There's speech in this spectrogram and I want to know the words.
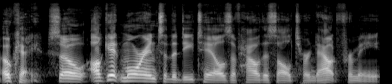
Okay, so I'll get more into the details of how this all turned out for me,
